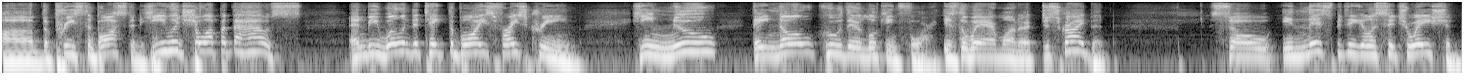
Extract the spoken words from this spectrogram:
um, the priest in Boston, he would show up at the house and be willing to take the boys for ice cream. He knew they know who they're looking for, is the way I want to describe it. So, in this particular situation,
